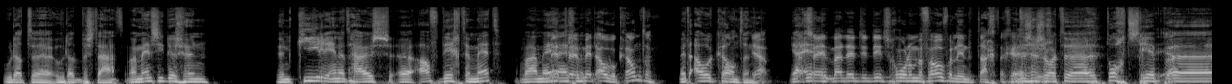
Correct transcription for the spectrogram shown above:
Hoe dat, eh, hoe dat bestaat. Maar mensen die dus hun, hun kieren in het huis afdichten met? Waarmee Met, met oude kranten. Met oude kranten. Ja, Ja, dat en- zijn, maar dit, dit is gewoon een mevrouw van in de tachtig. Het is een soort eh, tochtstrip eh,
